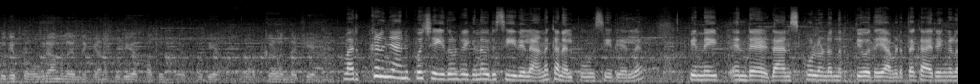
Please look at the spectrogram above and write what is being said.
പുതിയ പ്രോഗ്രാമുകൾ എന്തൊക്കെയാണ്? പുതിയ വർക്കുകൾ എന്തൊക്കെയാണ്? വർക്കുകൾ ഞാനിപ്പോൾ ചെയ്തുകൊണ്ടിരിക്കുന്ന ഒരു സീരിയലാണ് കനൽപ്പൂവ് സീരിയൽ പിന്നെ എന്റെ ഡാൻസ് സ്കൂളുണ്ട് നൃത്യോദയം. അവിടുത്തെ കാര്യങ്ങൾ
